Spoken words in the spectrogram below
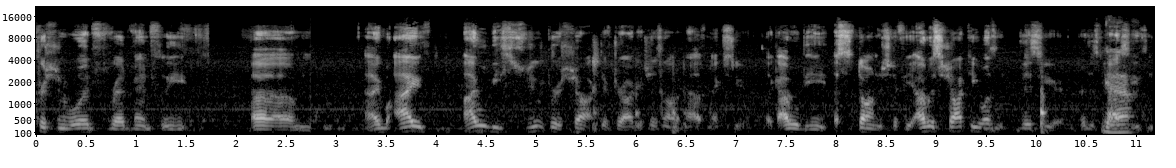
Christian Wood, Fred Van Fleet. Um, I I I will be super shocked if Dragic is not a Mav next year. Like I will be astonished if he. I was shocked he wasn't this year or this past Yeah. season.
